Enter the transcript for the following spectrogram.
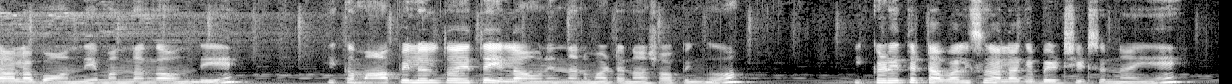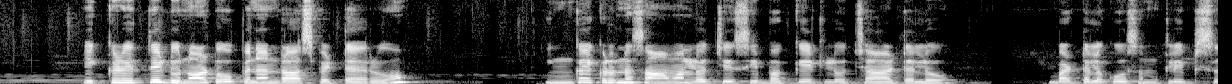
చాలా బాగుంది. మందంగా ఉంది. ఇక మా పిల్లలతో అయితే ఇలా ఉన్నిందనమాట నా షాపింగ్. ఇక్కడైతే టవల్స్ అలాగే బెడ్షీట్స్ ఉన్నాయి. ఇక్కడైతే డు నాట్ ఓపెన్ అని రాసి పెట్టారు. ఇంకా ఇక్కడున్న సామాన్లు వచ్చేసి బకెట్లు చాటలు బట్టల కోసం క్లిప్స్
